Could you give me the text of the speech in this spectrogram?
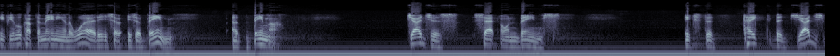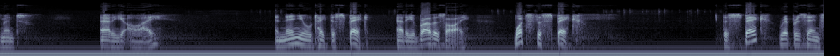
if you look up the meaning of the word, is a, is a beam, a beamer. Judges sat on beams. It's to take the judgment out of your eye and then you'll take the speck out of your brother's eye. What's the speck? The speck represents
